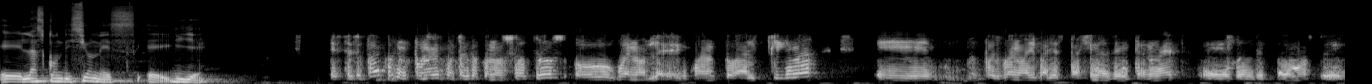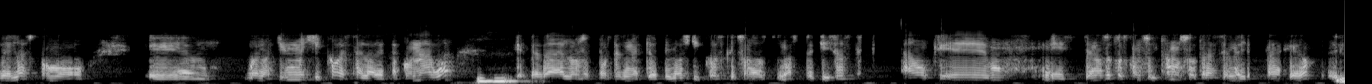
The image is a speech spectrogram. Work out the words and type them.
eh, las condiciones, eh, Guille? Este, se pueden poner en contacto con nosotros o, bueno, en cuanto al clima, eh, pues bueno, hay varias páginas de internet eh, donde podemos verlas, como, bueno, aquí en México está la de Taconagua, que te da los reportes meteorológicos, que son los más precisos, aunque este, nosotros consultamos otras en el extranjero, porque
